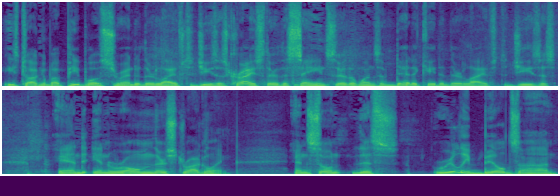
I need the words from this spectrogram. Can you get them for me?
He's talking about people who have surrendered their lives to Jesus Christ. They're the saints, they're the ones who have dedicated their lives to Jesus. And in Rome, they're struggling. And so this really builds on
